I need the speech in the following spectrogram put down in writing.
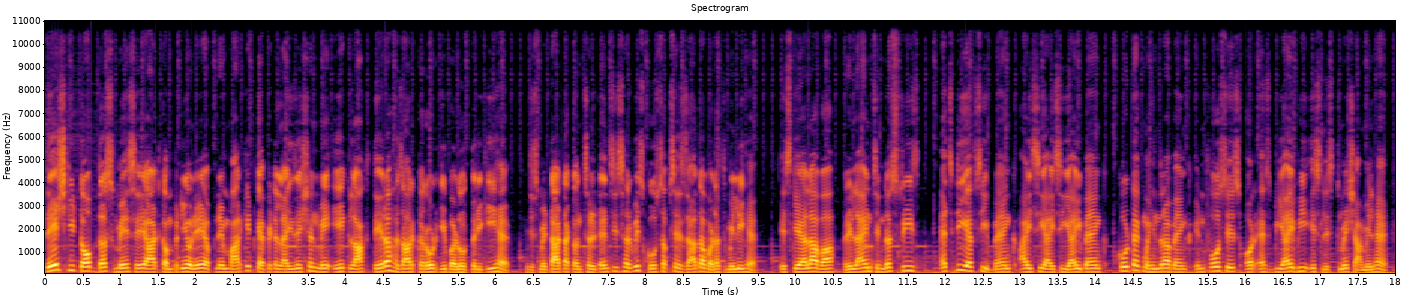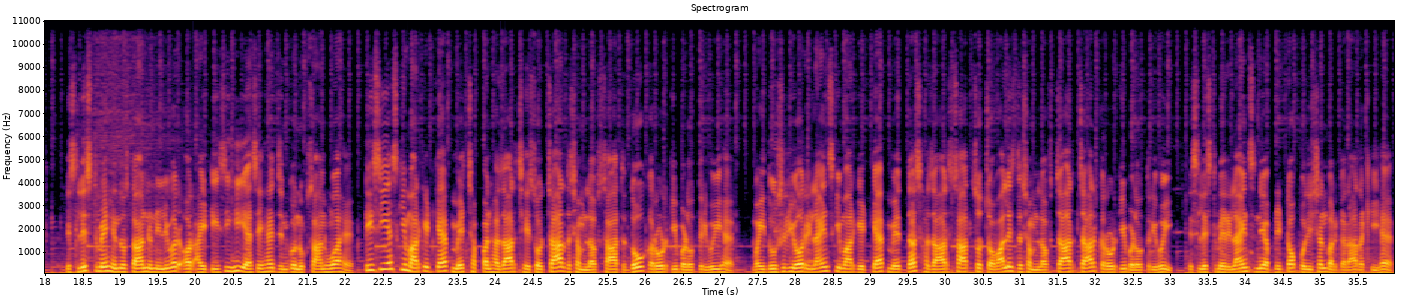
देश की टॉप 10 में से आठ कंपनियों ने अपने मार्केट कैपिटलाइजेशन में एक लाख तेरह हज़ार करोड़ की बढ़ोतरी की है, जिसमें टाटा कंसल्टेंसी सर्विस को सबसे ज़्यादा बढ़त मिली है। इसके अलावा, Reliance Industries, HDFC bank, ICICI bank, Kotak Mahindra bank, Infosys और एसबीआई भी इस लिस्ट में शामिल हैं। इस लिस्ट में हिंदुस्तान यूनिलीवर और आईटीसी ही ऐसे हैं जिनको नुकसान हुआ है। टीसीएस की मार्केट कैप में छप्पन करोड़ की बढ़ोतरी हुई है। वहीं दूसरी ओर रिलायंस की मार्केट कैप में दस करोड़ की बढ़ोतरी हुई। इस लिस्ट में रिलायंस ने अपनी टॉप पोजीशन बरकरार रखी है।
